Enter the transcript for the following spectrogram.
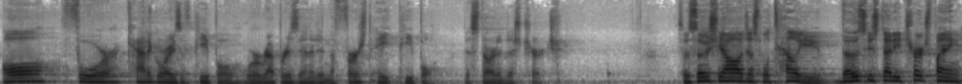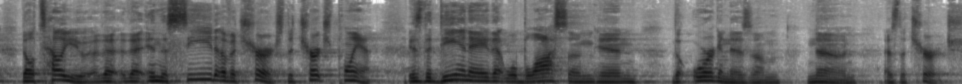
All four categories of people were represented in the first eight people that started this church. So, sociologists will tell you, those who study church planting, they'll tell you that, that in the seed of a church, the church plant, is the DNA that will blossom in the organism known as the church.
